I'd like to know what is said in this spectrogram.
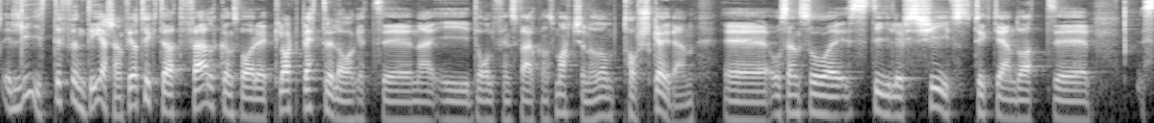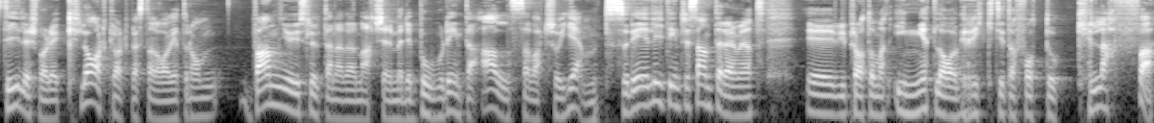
lite fundersam, för jag tyckte att Falcons var det klart bättre laget eh, när, i Dolphins Falcons-matchen och de torskade ju den. Eh, och sen så eh, Steelers Chiefs tyckte jag ändå att eh, Steelers var det klart, klart bästa laget och de vann ju i slutändan den matchen men det borde inte alls ha varit så jämnt. Så det är lite intressant det där med att eh, vi pratar om att inget lag riktigt har fått att klaffa.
